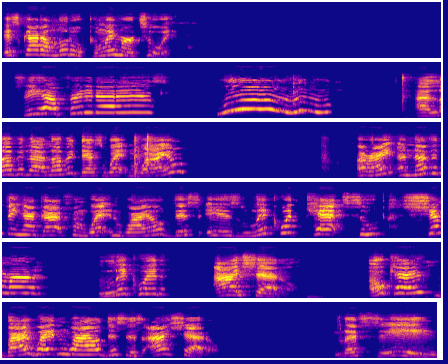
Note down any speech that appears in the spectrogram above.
It's got a little glimmer to it. See how pretty that is? Woo! I love it. I love it. That's Wet and Wild. All right. Another thing I got from Wet and Wild. This is Liquid Cat Suit Shimmer Liquid Eyeshadow. Okay. By Wet and Wild. This is eyeshadow. Let's see.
